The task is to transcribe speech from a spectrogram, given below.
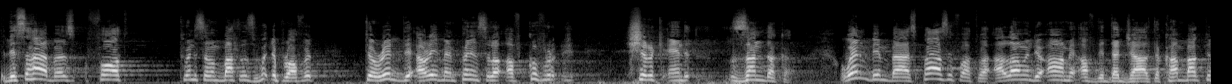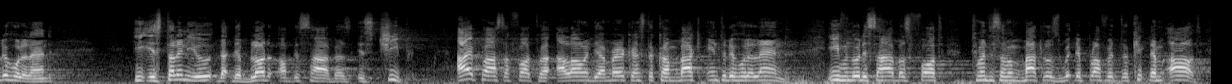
The Sahabas fought 27 battles with the Prophet to rid the Arabian Peninsula of kufr, shirk, and Zandaka. When Bin Baz passed a fatwa allowing the army of the Dajjal to come back to the Holy Land, he is telling you that the blood of the Sahabas is cheap. I passed a fatwa allowing the Americans to come back into the Holy Land. Even though the Sahabas fought 27 battles with the Prophet to kick them out,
